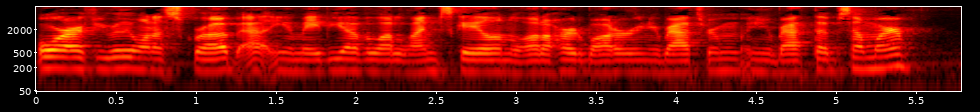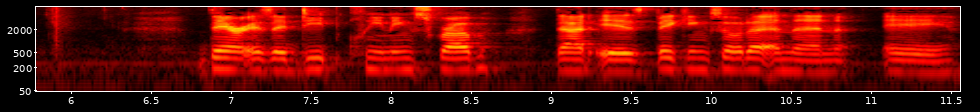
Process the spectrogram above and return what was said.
Or if you really want to scrub, at, you know, maybe you have a lot of lime scale and a lot of hard water in your bathroom, in your bathtub somewhere, there is a deep cleaning scrub that is baking soda and then a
